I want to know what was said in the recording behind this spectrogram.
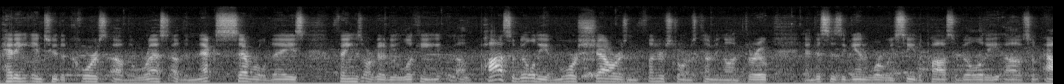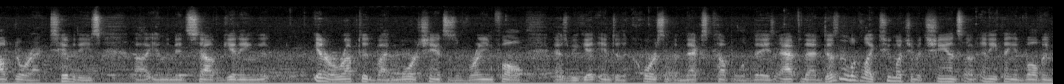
heading into the course of the rest of the next several days. Things are going to be looking a possibility of more showers and thunderstorms coming on through, and this is again where we see the possibility of some outdoor activities uh, in the Mid South getting interrupted by more chances of rainfall as we get into the course of the next couple of days. After that, doesn't look like too much of a chance of anything involving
